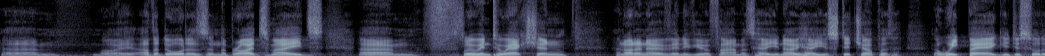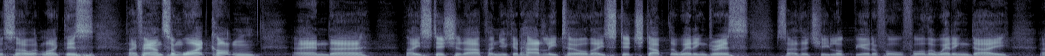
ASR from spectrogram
um, my other daughters, and the bridesmaids um, flew into action. And I don't know if any of you are farmers, how you know how you stitch up a, a wheat bag. You just sort of sew it like this. They found some white cotton and uh, they stitched it up, and you could hardly tell. They stitched up the wedding dress so that she looked beautiful for the wedding day. Uh,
